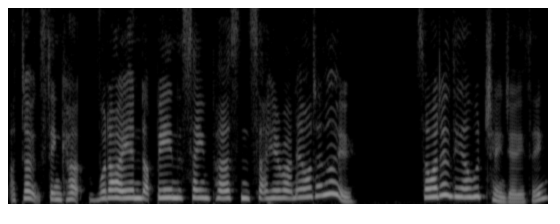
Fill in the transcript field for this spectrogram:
i don't think I, would i end up being the same person sat here right now? I don't know. So i don't think i would change anything.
